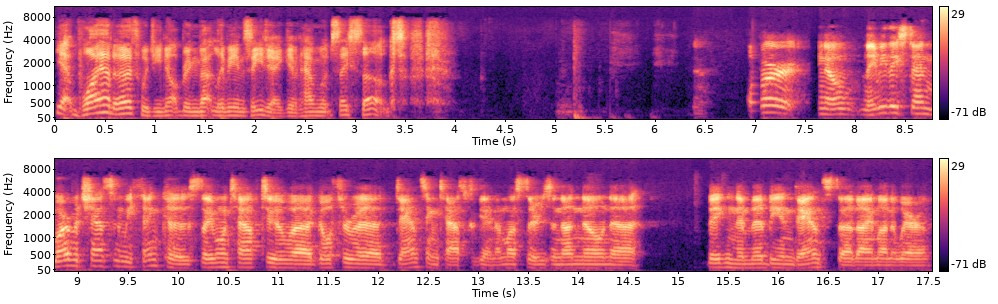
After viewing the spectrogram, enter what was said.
Yeah, why on earth would you not bring back Libby and CJ given how much they sucked? Or, you know, maybe they stand more of a chance than we think because they won't have to uh, go through a dancing task again unless there's an unknown uh, big Namibian dance that I'm unaware of.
